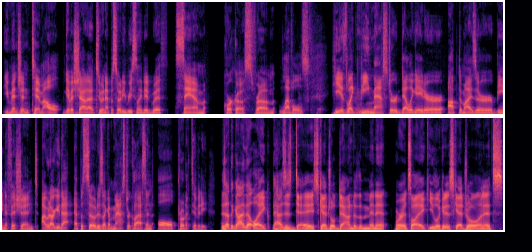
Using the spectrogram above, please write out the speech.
You mentioned Tim. I'll give a shout out to an episode he recently did with Sam Corcos from Levels. He is like the master delegator, optimizer, being efficient. I would argue that episode is like a masterclass in all productivity. Is that the guy that like has his day scheduled down to the minute where it's like you look at his schedule and it's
